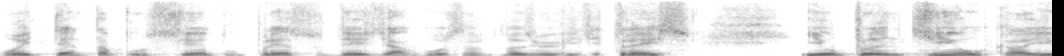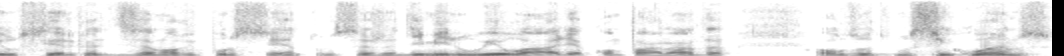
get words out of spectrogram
80% o preço desde agosto de 2023 e o plantio caiu cerca de 19%, ou seja, diminuiu a área comparada aos últimos cinco anos,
